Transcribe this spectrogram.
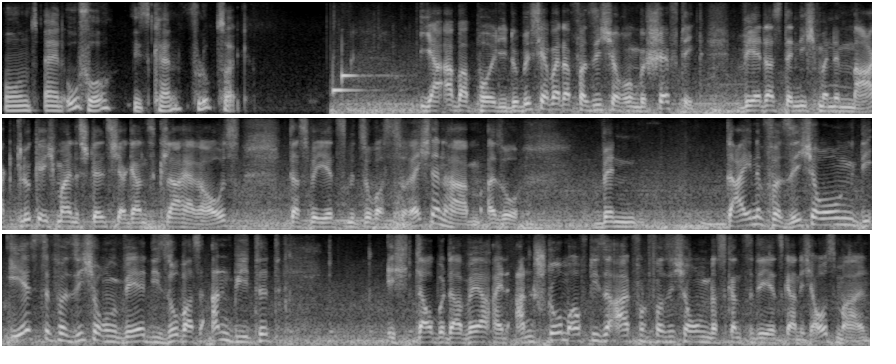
Und ein UFO ist kein Flugzeug. Ja, aber Poldi, du bist ja bei der Versicherung beschäftigt. Wäre das denn nicht mal eine Marktlücke? Ich meine, es stellt sich ja ganz klar heraus, dass wir jetzt mit sowas zu rechnen haben. Also, wenn deine Versicherung die erste Versicherung wäre, die sowas anbietet, ich glaube, da wäre ein Ansturm auf diese Art von Versicherung. Das kannst du dir jetzt gar nicht ausmalen.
